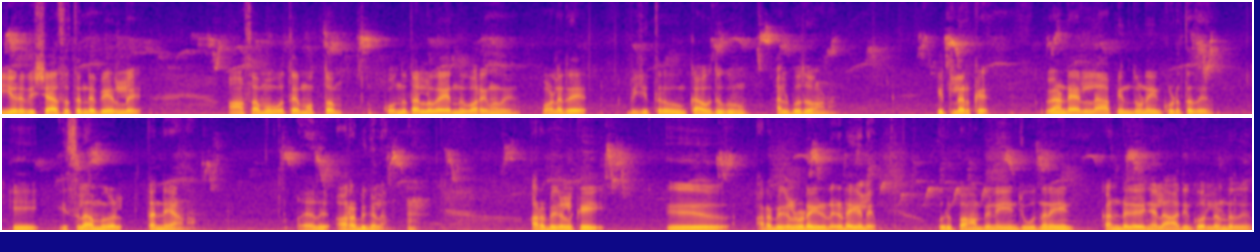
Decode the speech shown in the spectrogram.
ഈ ഒരു വിശ്വാസത്തിന്റെ പേരിൽ ആ സമൂഹത്തെ മൊത്തം കൊന്നു തള്ളുക എന്ന് പറയുന്നത് വളരെ വിചിത്രവും കൗതുകവും അത്ഭുതവുമാണ്. ഹിറ്റ്ലർക്ക് വേണ്ട എല്ലാ പിന്തുണയും കൊടുത്തത് ഈ ഇസ്ലാമുകൾ തന്നെയാണ്. അതായത് അറബികൾ അറബികൾക്ക് അറബികളുടെ ഇടയിൽ ഒരു പാമ്പിനെയും ജൂതനെയും കണ്ടു കഴിഞ്ഞാൽ ആദ്യം കൊല്ലേണ്ടത്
